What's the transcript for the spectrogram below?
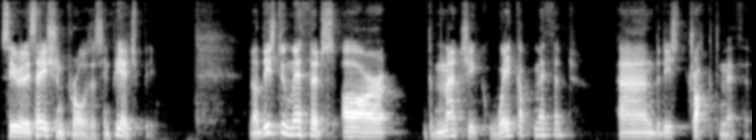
serialization process in PHP. Now, these two methods are the magic wake up method and the destruct method.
